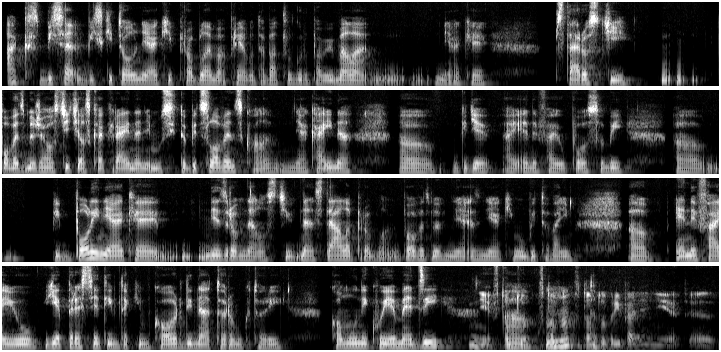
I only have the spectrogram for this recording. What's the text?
Ak by sa vyskytol nejaký problém a priamo tá battle grupa by mala nejaké starosti povedzme, že hostiteľská krajina, nemusí to byť Slovensko, ale nejaká iná, eh, kde aj NFIU pôsobí, eh, by boli nejaké nezrovnalosti, stále problémy, povedzme s nejakým ubytovaním. Eh, NFIU je presne tým takým koordinátorom, ktorý komunikuje medzi... Nie, v tomto, v tomto, uh-huh. v tomto prípade nie. Tie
